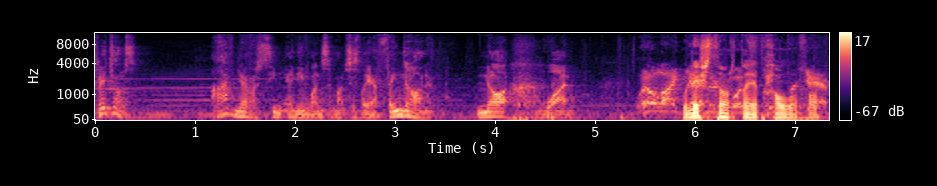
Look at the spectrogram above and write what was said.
Kratos, I've never seen anyone so much as lay a finger on him. Not one. Well, I وليش gathered ثور what's طيب خوفه؟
